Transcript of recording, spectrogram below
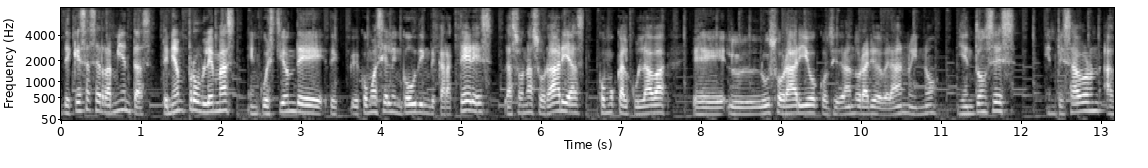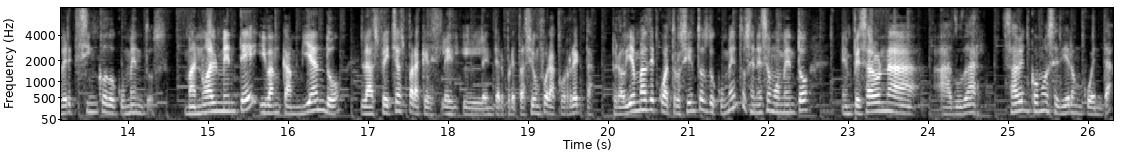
de que esas herramientas tenían problemas en cuestión de, cómo hacía el encoding de caracteres, las zonas horarias, cómo calculaba eh, el horario considerando horario de verano y no. Y entonces empezaron a ver cinco documentos. Manualmente iban cambiando las fechas para que la, interpretación fuera correcta. Pero había más de 400 documentos. En ese momento empezaron a dudar. ¿Saben cómo se dieron cuenta?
